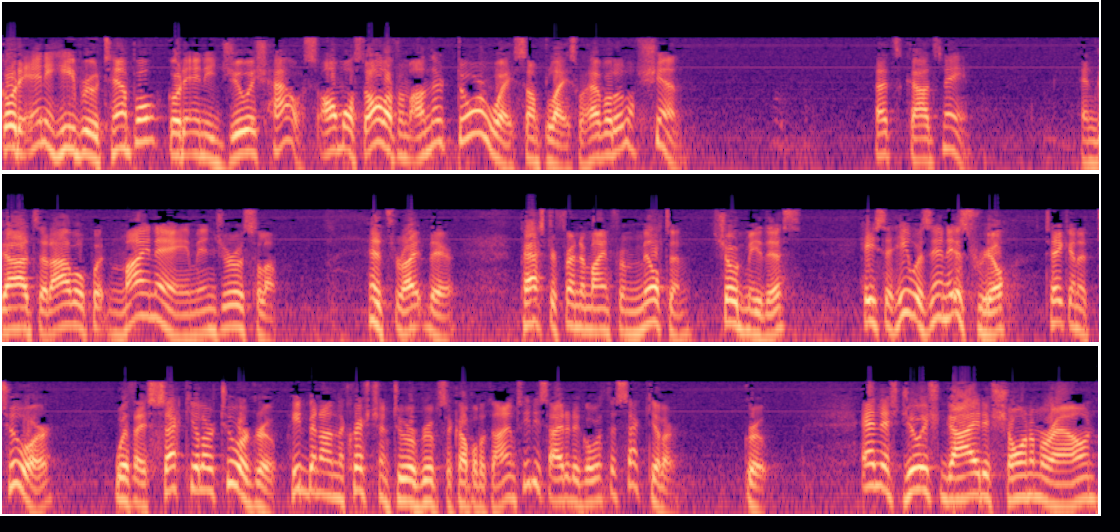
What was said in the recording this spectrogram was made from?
Go to any Hebrew temple, go to any Jewish house. Almost all of them on their doorway someplace will have a little shin. That's God's name. And God said, I will put my name in Jerusalem. It's right there. Pastor friend of mine from Milton showed me this. He said he was in Israel taking a tour with a secular tour group. He'd been on the Christian tour groups a couple of times. He decided to go with the secular group. And this Jewish guide is showing him around.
